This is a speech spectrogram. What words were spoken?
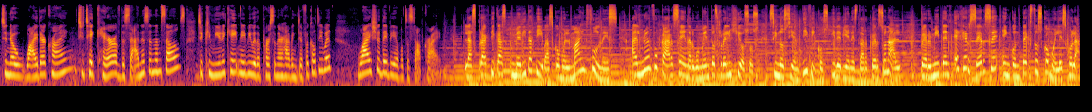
to know why they're crying, to take care of the sadness in themselves, to communicate maybe with a person they're having difficulty with, why should they be able to stop crying? Las prácticas meditativas como el mindfulness, al no enfocarse en argumentos religiosos, sino científicos y de bienestar personal, permiten ejercerse en contextos como el escolar.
